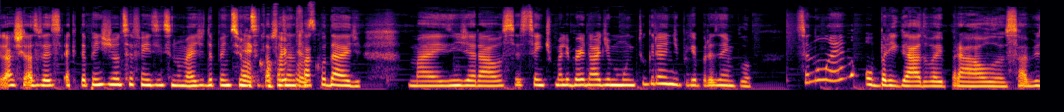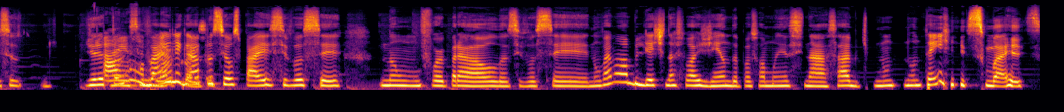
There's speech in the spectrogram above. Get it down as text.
Acho que às vezes é que depende de onde você fez ensino médio, depende de onde é, você tá certeza. fazendo faculdade. Mas, em geral, você sente uma liberdade muito grande, porque, por exemplo, você não é obrigado a ir pra aula, sabe? Se, o diretor ah, não é vai ligar para os seus pais se você não for para aula, se você não vai mandar um bilhete na sua agenda para sua mãe assinar, sabe? Tipo, não, não tem isso mais.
